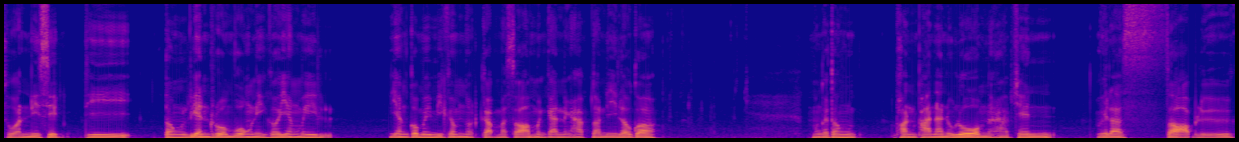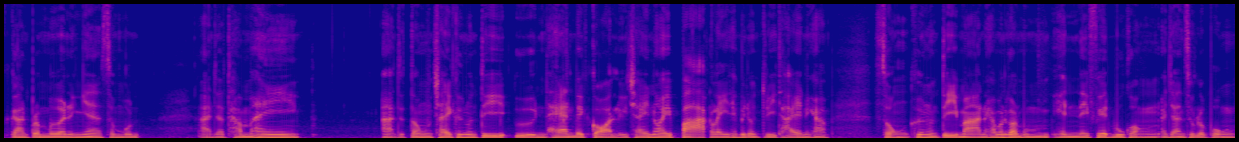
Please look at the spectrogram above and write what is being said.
ส่วนนิสิตที่ต้องเรียนรวมวงนี้ก็ยังไม่ยังก็ไม่มีกำหนดกลับมาซ้อมเหมือนกันนะครับ ตอนนี้เราก็ มันก็ต้องผ่อนผันอนุโลมนะครับ เช่นเวลาสอบหรือการประเมินอย่างเงี้ย สมมุติอาจจะทำให้ อาจจะต้องใช้เครื่องดนตรีอื่นแทนไปก่อน หรือใช้นอยปากอะไรถ้าเป็นดนตรีไทยนะครับ ส่งเครื่องดนตรีมานะครับเมื่อก่อนผมเห็นใน Facebook ของอาจารย์สุรพงศ์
